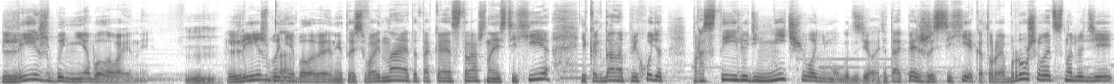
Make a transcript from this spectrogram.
лишь бы не было войны. Лишь бы Да. не было войны. То есть война это такая страшная стихия, и когда она приходит, простые люди ничего не могут сделать. Это опять же стихия, которая обрушивается на людей.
